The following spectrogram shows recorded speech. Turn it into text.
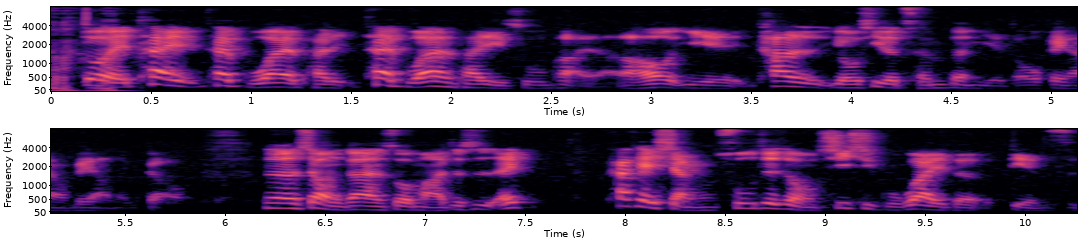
对，太太不按牌理，太不按牌理出牌了，然后也他的游戏的成本也都非常非常的高。那像我刚才说嘛，就是哎。欸他可以想出这种稀奇古怪的点子，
